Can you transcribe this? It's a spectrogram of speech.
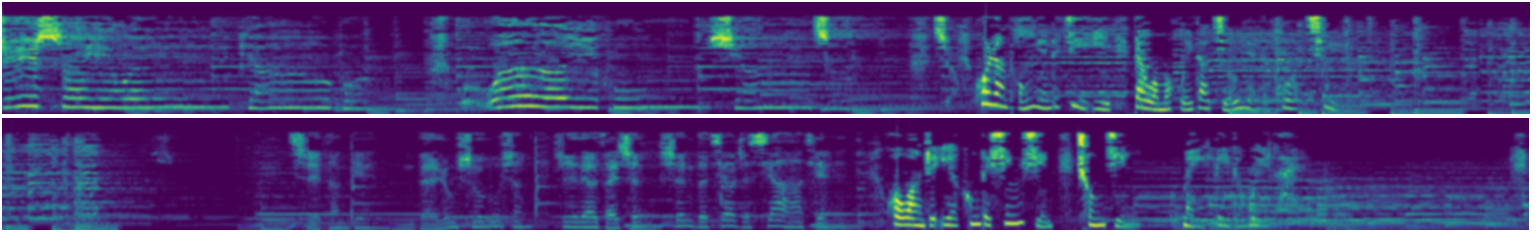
也许是因为漂泊，我问了一壶小酒，或让童年的记忆带我们回到久远的过去。池塘边的榕树上，知了在声声的叫着夏天。或望着夜空的星星，憧憬美丽的未来。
